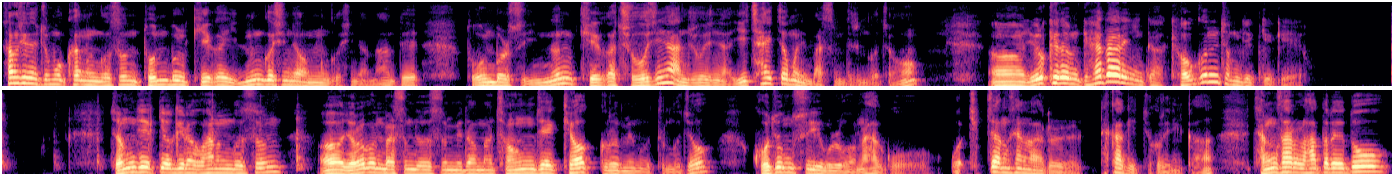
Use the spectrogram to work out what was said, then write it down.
상신에 주목하는 것은 돈 벌 기회가 있는 것이냐, 없는 것이냐. 나한테 돈 벌 수 있는 기회가 주어지냐, 안 주어지냐. 이 차이점을 말씀드린 거죠. 어, 이렇게 되면 해달이니까 격은 정제격이에요. 정제격이라고 하는 것은 어, 여러 번 말씀드렸습니다만 정제격 그러면 어떤 거죠? 고정 수입을 원하고 어, 직장 생활을 택하겠죠. 그러니까 장사를 하더라도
